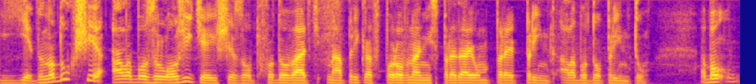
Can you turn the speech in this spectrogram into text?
jednoduchšie alebo zložitejšie zobchodovať napríklad v porovnaní s predajom pre print alebo do printu? Lebo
